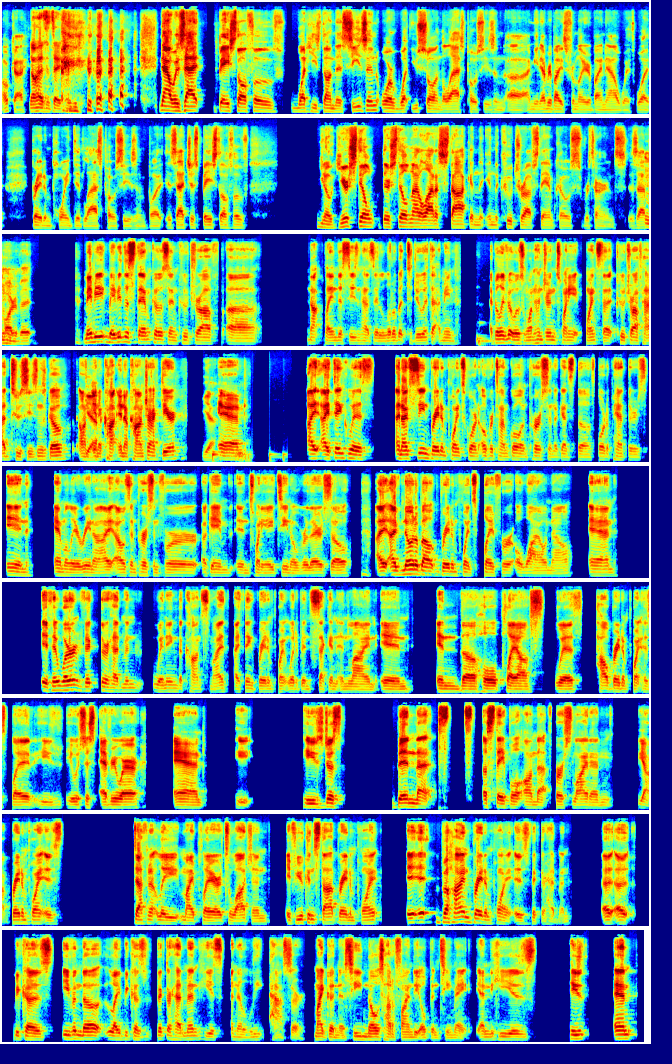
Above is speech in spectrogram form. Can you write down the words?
Okay, no hesitation. now, is that based off of what he's done this season, or what you saw in the last postseason? Uh, I mean, everybody's familiar by now with what Brayden Point did last postseason, but is that just based off of you know, you're still there's still not a lot of stock in the in the Kucherov Stamkos returns. Is that mm. part of mm-hmm. it? Maybe maybe the Stamkos and Kucherov uh not playing this season has a little bit to do with it. I mean, I believe it was 128 points that Kucherov had two seasons ago on yeah. in a in a contract year. Yeah, and I I think with and I've seen Brayden Point score an overtime goal in person against the Florida Panthers in Amalie Arena. I, I was in person for a game in 2018 over there. So I, I've known about Brayden Point's play for a while now. And if it weren't Victor Hedman winning the Conn Smythe, I think Brayden Point would have been second in line in in the whole playoffs with how Brayden Point has played. He's he was just everywhere. And he he's just been that a staple on that first line. And yeah, Brayden Point is definitely my player to watch. And if you can stop Brayden Point, it, it, behind Brayden Point is Victor Hedman. Uh, uh, because even though, like, because Victor Hedman, he is an elite passer. My goodness, he knows how to find the open teammate. And he is, he's, and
